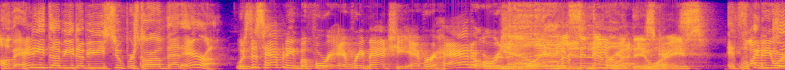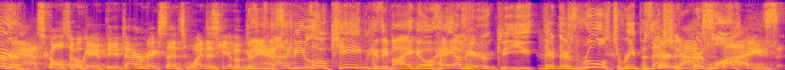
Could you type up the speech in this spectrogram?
of any WWE superstar of that era. Was this happening before every match he ever had, or is Yeah, it like, what's just the never deal with this, ones? Graves? It's Why did he wear a mask? Also, okay, if the attire makes sense, why does he have a mask? Because he's got to be low key. Because if I go, hey, I'm here to, you, there, there's rules to They're repossession. not there's laws. spies.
